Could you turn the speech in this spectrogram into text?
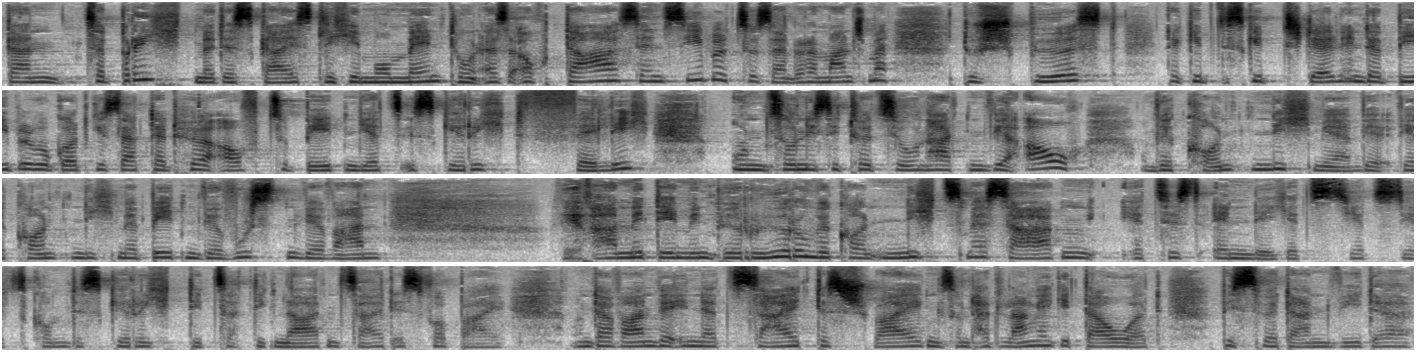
dann zerbricht mir das geistliche Momentum. Also auch da sensibel zu sein. Oder manchmal, du spürst, da gibt, es gibt Stellen in der Bibel, wo Gott gesagt hat, hör auf zu beten, jetzt ist Gericht fällig. Und so eine Situation hatten wir auch. Und wir konnten nicht mehr, wir, wir konnten nicht mehr beten. Wir wussten, wir waren wir waren mit dem in Berührung, wir konnten nichts mehr sagen, jetzt ist Ende, jetzt, jetzt, jetzt kommt das Gericht, die, die Gnadenzeit ist vorbei. Und da waren wir in der Zeit des Schweigens und hat lange gedauert, bis wir dann wieder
